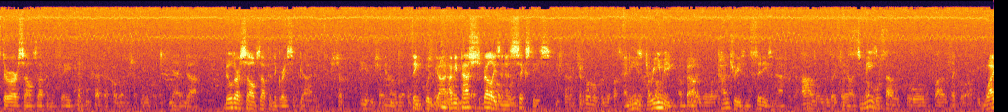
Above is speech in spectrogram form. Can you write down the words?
stir ourselves up in the faith Nekünk fel kell kavarni csak magunkat, a hitben, and uh, build ourselves up in the grace of God. And, és csak építsek you know, think with God. I mean, Pastor Shabelli's in his 60s, Istenem, csak gondolkodjak azt, and he's dreaming about világban van, és countries and cities in Africa. álmodunk Like, you know, it's amazing. akik Why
